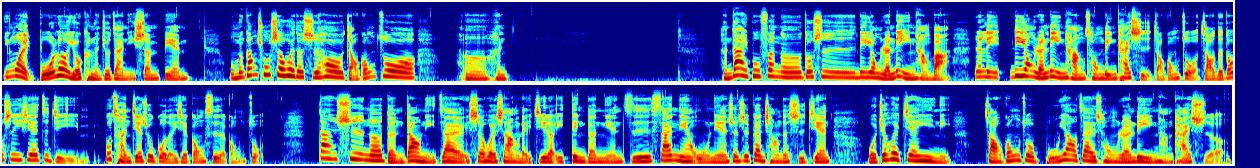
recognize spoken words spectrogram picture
因为伯乐有可能就在你身边。我们刚出社会的时候找工作，嗯，很很大一部分呢都是利用人力银行吧，人力利用人力银行从零开始找工作，找的都是一些自己不曾接触过的一些公司的工作。但是呢，等到你在社会上累积了一定的年资，三年、五年，甚至更长的时间，我就会建议你。找工作不要再从人力银行开始了，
